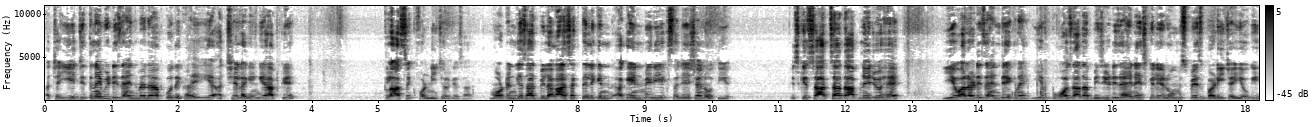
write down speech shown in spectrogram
अच्छा ये जितने भी डिज़ाइन मैंने आपको दिखाए ये अच्छे लगेंगे आपके क्लासिक फर्नीचर के साथ। मॉडर्न के साथ भी लगा सकते हैं, लेकिन अगेन मेरी एक सजेशन होती है। इसके साथ साथ आपने जो है ये वाला डिज़ाइन देखना है। ये बहुत ज़्यादा बिज़ी डिज़ाइन है इसके लिए रूम स्पेस बड़ी चाहिए होगी।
